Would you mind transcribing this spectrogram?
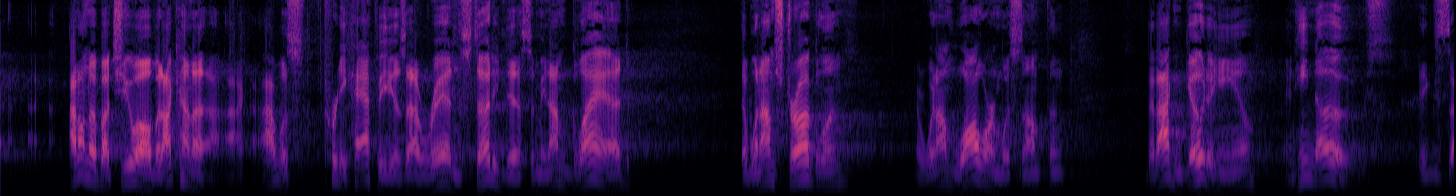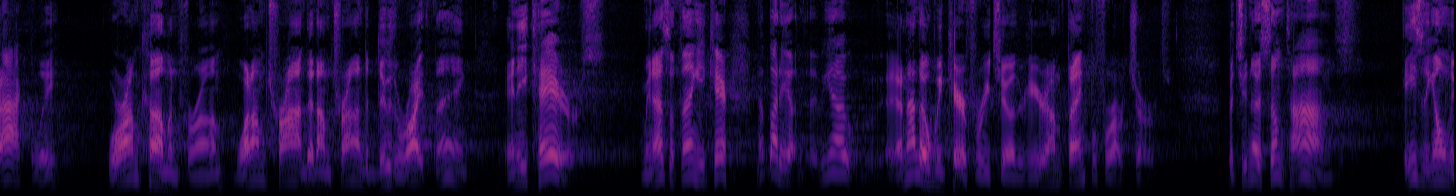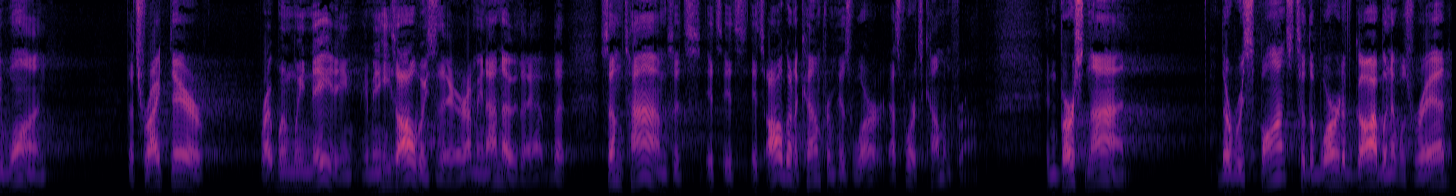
I don't know about you all, but I kind of I, I, was pretty happy as I read and studied this. I mean, I'm glad that when I'm struggling or when I'm wallowing with something, that I can go to Him and He knows exactly where I'm coming from, what I'm trying, that I'm trying to do the right thing, and He cares. I mean, that's the thing. He cares. Nobody, you know, and I know we care for each other here. I'm thankful for our church. But you know, sometimes He's the only one that's right there, right when we need Him. I mean, He's always there. I mean, I know that. But sometimes it's, it's, it's, it's all going to come from His Word. That's where it's coming from. In verse 9, the response to the Word of God when it was read,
